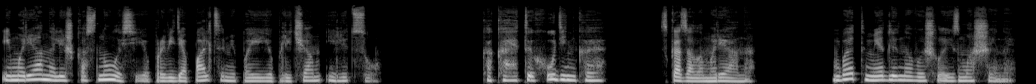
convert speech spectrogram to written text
и Марианна лишь коснулась ее, проведя пальцами по ее плечам и лицу. «Какая ты худенькая», — сказала Марианна. Бет медленно вышла из машины.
